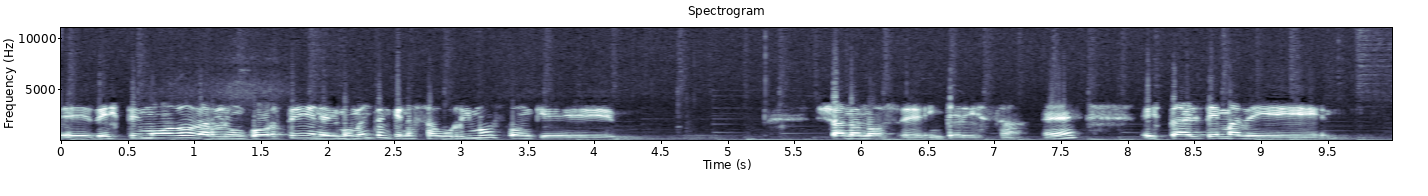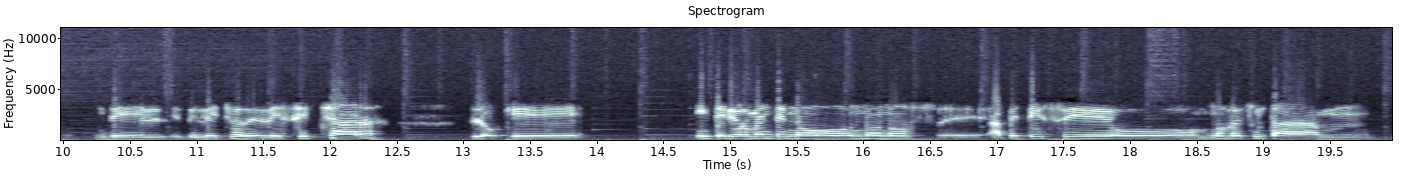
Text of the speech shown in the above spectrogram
eh, de este modo darle un corte en el momento en que nos aburrimos o en que ya no nos eh, interesa. ¿eh? Está el tema de, del hecho de desechar lo que interiormente no, no nos apetece o nos resulta... Mm,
